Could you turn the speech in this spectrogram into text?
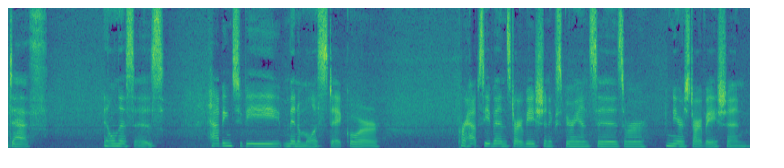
death, illnesses, having to be minimalistic or perhaps even starvation experiences or near starvation.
